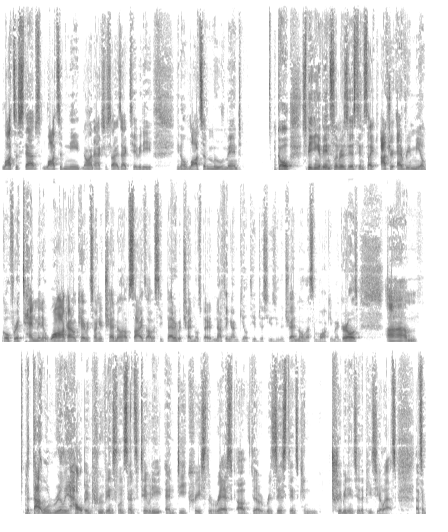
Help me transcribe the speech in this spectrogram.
lots of steps, lots of neat non-exercise activity. You know, lots of movement. Go. Speaking of insulin resistance, like after every meal, go for a ten minute walk. I don't care if it's on your treadmill outside; it's obviously better, but treadmill's better than nothing. I'm guilty of just using the treadmill unless I'm walking my girls. Um, but that will really help improve insulin sensitivity and decrease the risk of the resistance contributing to the PCOS. That's a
